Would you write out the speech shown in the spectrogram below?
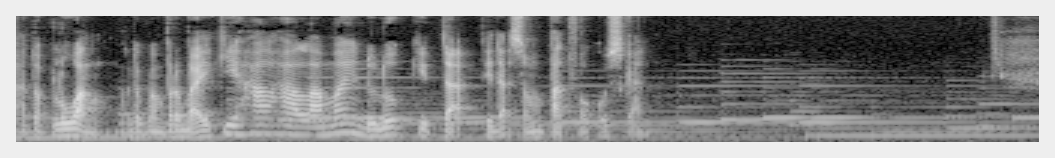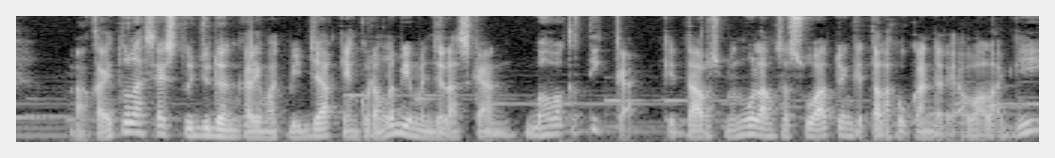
atau peluang untuk memperbaiki hal-hal lama yang dulu kita tidak sempat fokuskan. Maka itulah saya setuju dengan kalimat bijak yang kurang lebih menjelaskan bahwa ketika kita harus mengulang sesuatu yang kita lakukan dari awal lagi,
